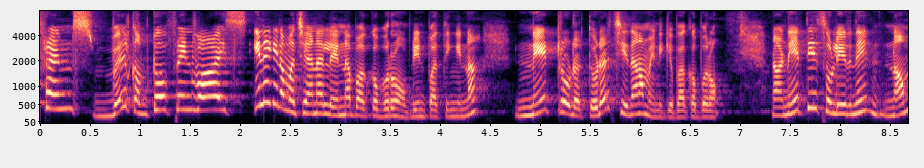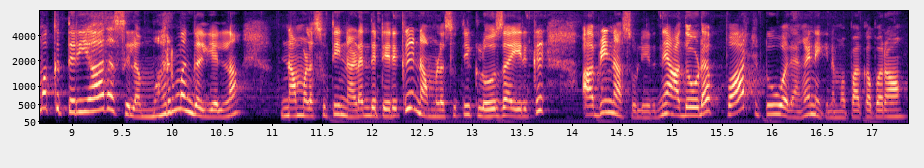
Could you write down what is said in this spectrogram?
Friends welcome to Friend Voice இன்றைக்கி நம்ம சேனலில் என்ன பார்க்க போகிறோம் அப்படின்னு பார்த்தீங்கன்னா நேற்றோட தொடர்ச்சி தான் நம்ம இன்னைக்கு பார்க்க போகிறோம் நான் நேற்றே சொல்லியிருந்தேன் நமக்கு தெரியாத சில மர்மங்கள் எல்லாம் நம்மளை சுற்றி நடந்துட்டு இருக்குது நம்மளை சுற்றி க்ளோஸ் ஆகிருக்கு அப்படின்னு நான் சொல்லியிருந்தேன். அதோட பார்ட் டூவை தாங்க இன்னைக்கு நம்ம பார்க்க போகிறோம்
